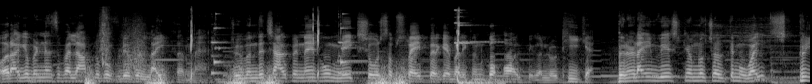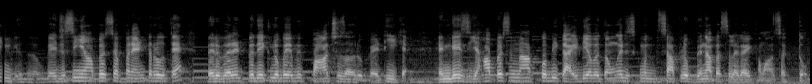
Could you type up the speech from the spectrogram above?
और आगे बढ़ने से पहले आप लोग को वीडियो को लाइक करना है। जो भी बंदे चैनल पर नए हो मेक श्योर सब्सक्राइब करके बेल आइकन को ऑल पे कर लो, ठीक है? बिना टाइम वेस्ट के हम लोग चलते मोबाइल स्क्रीन की तरफ़। गए जैसे यहाँ पर से अपन एंटर होते हैं, मेरे वैलेट पे देख लो भाई, अभी पाँच हज़ार रुपए, ठीक है? गाइस यहाँ पर से मैं आपको भी एक आइडिया बताऊँगा, जिसकी मदद से आप लोग बिना पैसे लगाए कमा सकते हो।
